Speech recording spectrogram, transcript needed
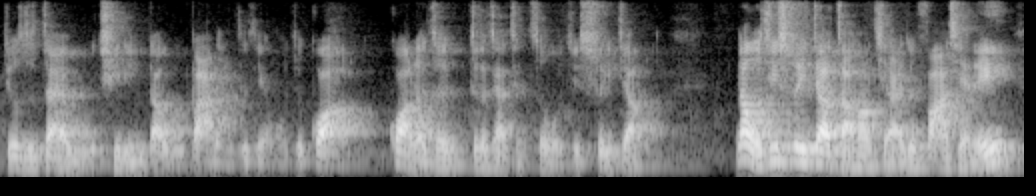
就是在五七零到五八零之间，我就挂了。挂了这这个价钱之后，我去睡觉了。那我去睡觉，早上起来就发现，哎。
